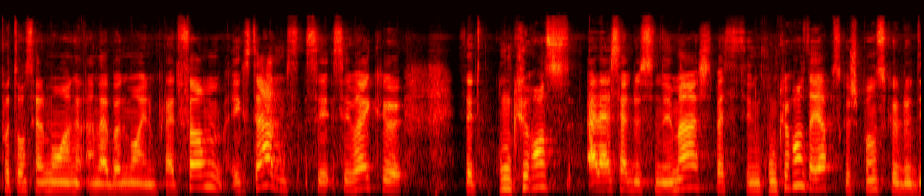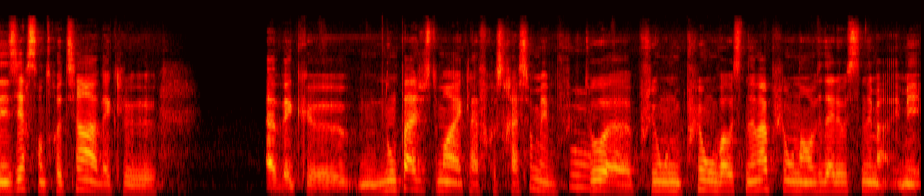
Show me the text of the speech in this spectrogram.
potentiellement un, un abonnement à une plateforme, etc. Donc, c'est c'est vrai que cette concurrence à la salle de cinéma, je ne sais pas si c'est une concurrence d'ailleurs, parce que je pense que le désir s'entretient avec le... Avec, euh, non pas justement avec la frustration, mais plutôt euh, plus, on, plus on va au cinéma, plus on a envie d'aller au cinéma. Mais,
